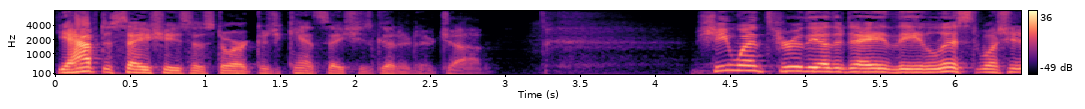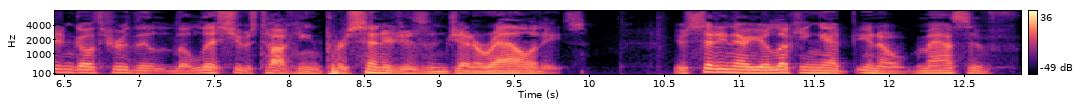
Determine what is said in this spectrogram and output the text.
You have to say she's historic because you can't say she's good at her job. She went through the other day the list. Well, she didn't go through the, the list. She was talking percentages and generalities. You're sitting there, you're looking at, you know, massive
